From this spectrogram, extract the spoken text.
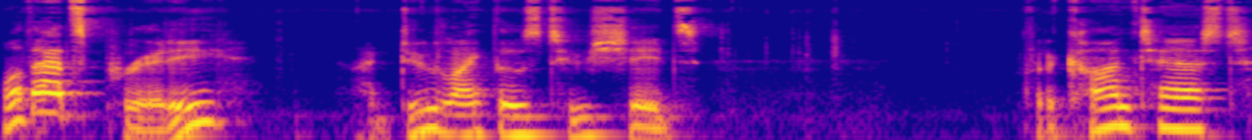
Well, that's pretty. I do like those two shades. For the contest,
